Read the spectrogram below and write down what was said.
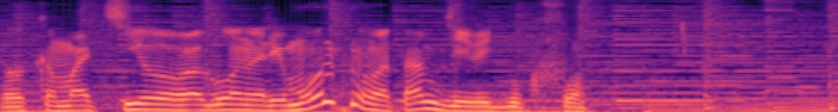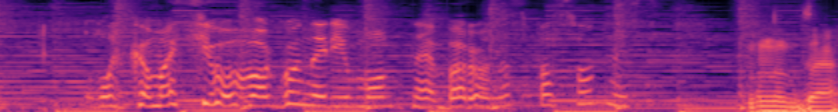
локомотива вагона ремонтного, там 9 букв. Локомотива вагона ремонтная обороноспособность. Ну да.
